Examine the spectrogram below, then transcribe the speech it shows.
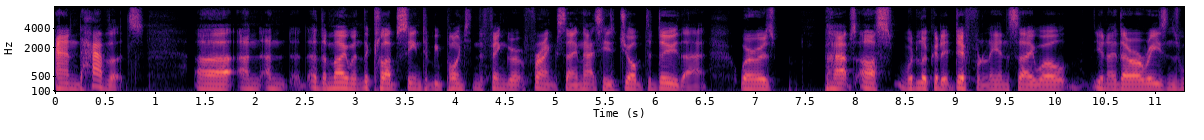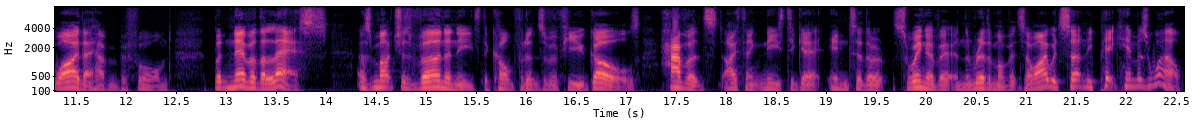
and Havertz. Uh, and and at the moment, the club seem to be pointing the finger at Frank, saying that's his job to do that. Whereas perhaps us would look at it differently and say, well, you know, there are reasons why they haven't performed. But nevertheless, as much as Werner needs the confidence of a few goals, Havertz, I think, needs to get into the swing of it and the rhythm of it. So I would certainly pick him as well.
